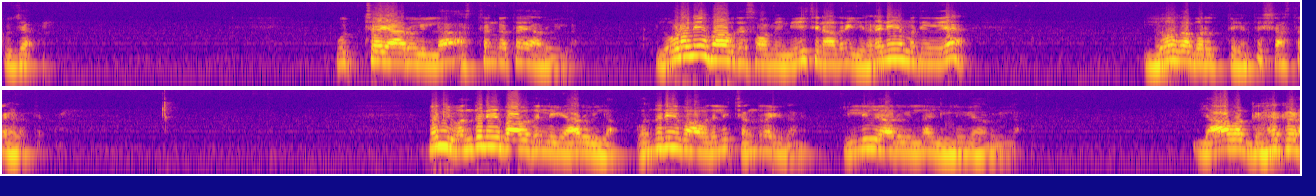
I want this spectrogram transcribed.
ಕುಜ. ಉಚ್ಚ ಯಾರು ಇಲ್ಲ, ಅಸ್ತಂಗತ ಯಾರು ಇಲ್ಲ. ಏಳನೇ ಭಾವದ ಸ್ವಾಮಿ, ನೀಚನಾದರೆ ಎರಡನೇ ಮದುವೆಯ ಯೋಗ ಬರುತ್ತೆ ಅಂತ ಶಾಸ್ತ್ರ ಹೇಳುತ್ತೆ. ಬನ್ನಿ, ಒಂದನೇ ಭಾವದಲ್ಲಿ ಯಾರು ಇಲ್ಲ, ಒಂದನೇ ಭಾವದಲ್ಲಿ ಚಂದ್ರ ಇದ್ದಾನೆ. ಇಲ್ಲಿಯೂ ಯಾರು ಇಲ್ಲ, ಇಲ್ಲಿಯೂ ಯಾರು ಇಲ್ಲ. ಯಾವ ಗ್ರಹಗಳ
